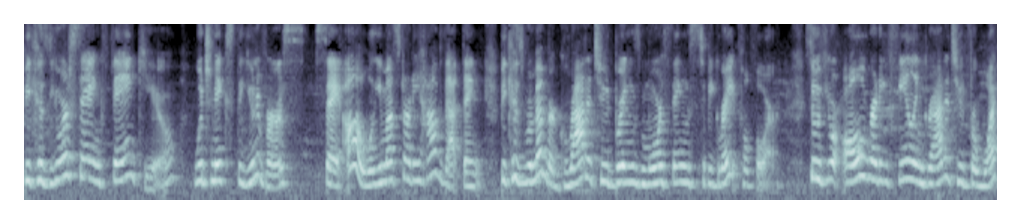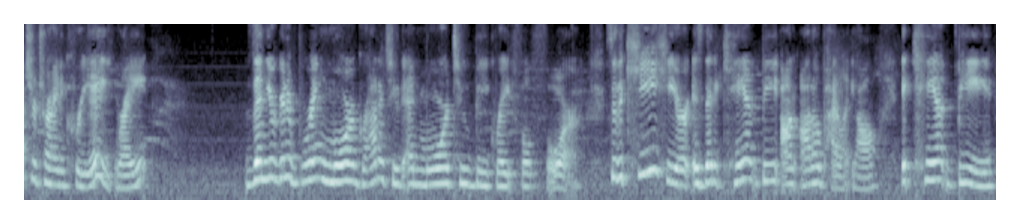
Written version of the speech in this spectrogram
because you're saying thank you, which makes the universe say, oh, well, you must already have that thing. Because remember, gratitude brings more things to be grateful for. So if you're already feeling gratitude for what you're trying to create, right? Then you're going to bring more gratitude and more to be grateful for. So the key here is that it can't be on autopilot, y'all. It can't be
